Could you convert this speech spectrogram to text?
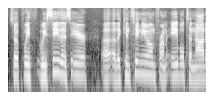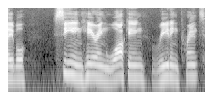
So if we, we see this here, uh, the continuum from able to not able, seeing, hearing, walking, reading, print,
